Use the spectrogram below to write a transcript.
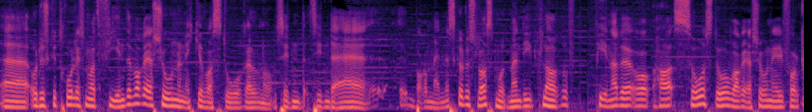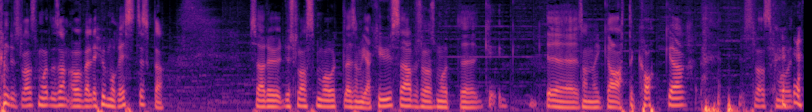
Eh, og du skulle tro liksom at fiendevariasjonen ikke var stor, eller noe, siden, siden det er eh, bare mennesker du slåss mot, men de klarer pinadø å ha så stor variasjon i folkene du slåss mot, og, sånn, og veldig humoristisk, da. Så du, du slåss mot liksom, Yakuza, du slåss mot uh, eh, sånne gatekokker. du slåss mot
